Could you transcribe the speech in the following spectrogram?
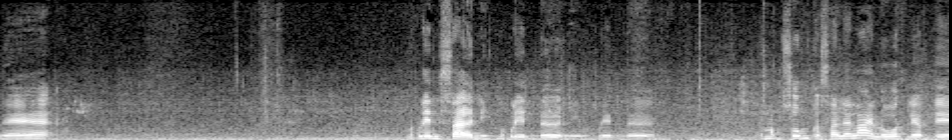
และ มักเล่นเซอร์นี่มักเล่นเด้อนี่มักเล่นเด้อถ้ามักส้มกับไซไล่ๆรสแล้วแต่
